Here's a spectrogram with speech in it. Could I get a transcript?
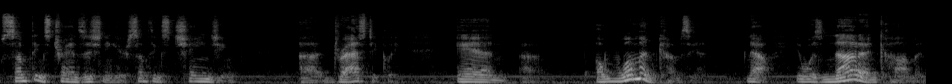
something's transitioning here, something's changing uh, drastically. And uh, a woman comes in. Now, it was not uncommon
